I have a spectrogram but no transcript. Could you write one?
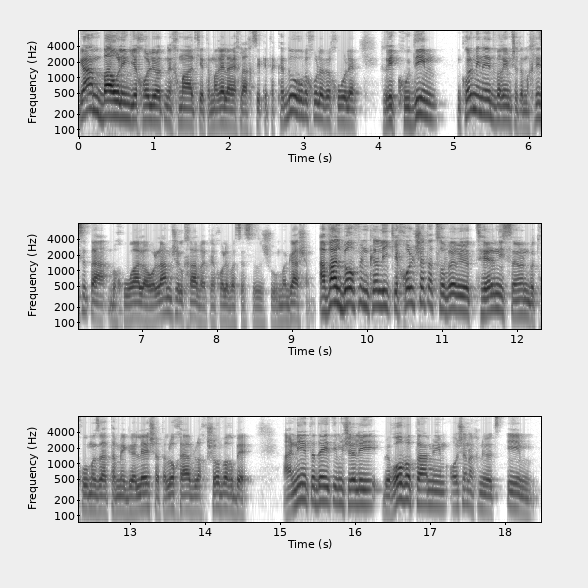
גם באולינג יכול להיות נחמד כי אתה מראה לה איך להחזיק את הכדור וכולי וכולי, ריקודים, כל מיני דברים שאתה מכניס את הבחורה לעולם שלך ואתה יכול לבסס איזשהו מגע שם. אבל באופן כללי ככל שאתה צובר יותר ניסיון בתחום הזה אתה מגלה שאתה לא חייב לחשוב הרבה. אני את הדייטים שלי ברוב הפעמים או שאנחנו יוצאים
